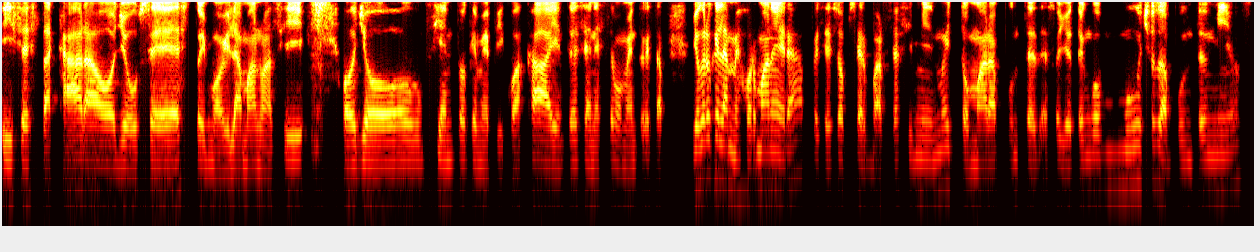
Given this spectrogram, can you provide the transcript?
hice esta cara, o yo usé esto y moví la mano así, o yo siento que me pico acá, y entonces en este momento está. Yo creo que la mejor manera, pues, es observarse a sí mismo y tomar apuntes de eso. Yo tengo muchos apuntes míos,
